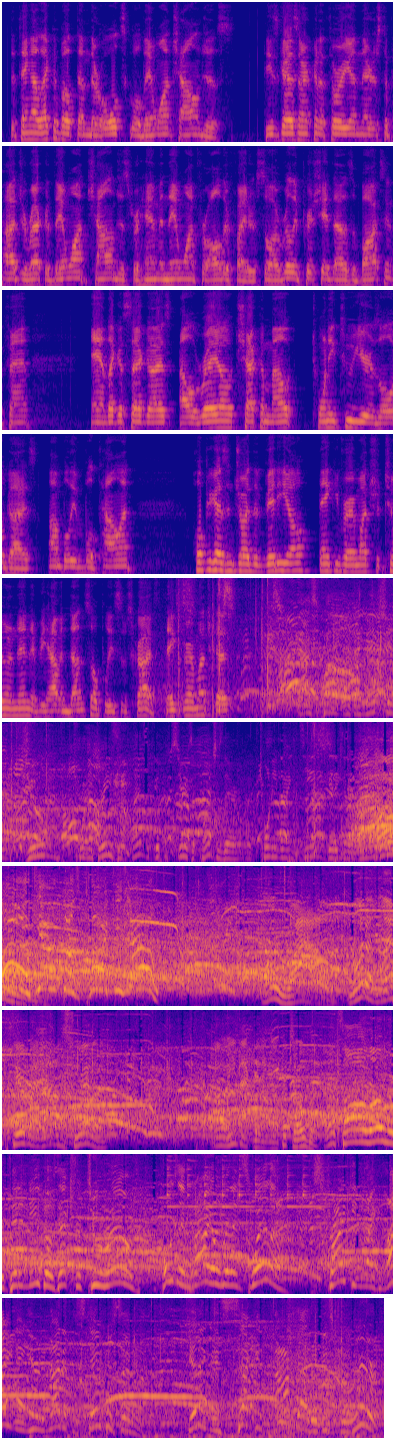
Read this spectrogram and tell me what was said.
the thing I like about them, they're old school. They want challenges. These guys aren't going to throw you in there just to pad your record. They want challenges for him, and they want for all their fighters. So I really appreciate that as a boxing fan. And like I said, guys, El Rayo, check him out. 22 years old, guys. Unbelievable talent. Hope you guys enjoyed the video. Thank you very much for tuning in. If you haven't done so, please subscribe. Thank you very much, guys. Last fight, like I mentioned, June 23. He lands a good series of punches there. 2019, getting a Oh, down goes Clark. He's out. Oh, wow. What a left here by Valenzuela. Oh, he's not getting up. It's over. It's all over. Didn't need those extra two rounds. Jose Rayo Valenzuela striking like lightning here tonight at the Staples Center. Getting his second knockout of his career.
